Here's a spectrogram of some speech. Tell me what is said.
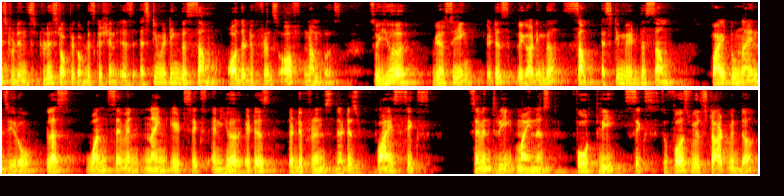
students, today's topic of discussion is estimating the sum or the difference of numbers. So here we are seeing it is regarding the sum. Estimate the sum 5290 plus 17986 and here it is the difference that is 5673 minus 436. So first we will start with the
